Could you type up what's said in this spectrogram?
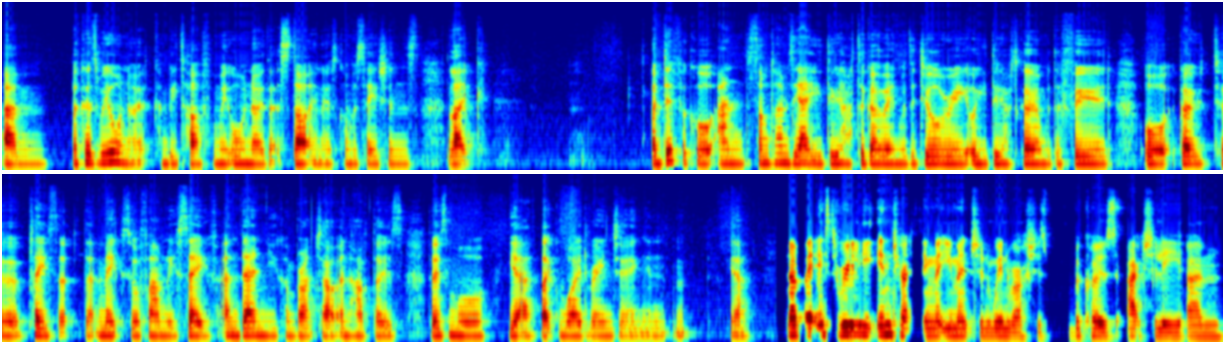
Um, because we all know it can be tough and we all know that starting those conversations like are difficult and sometimes yeah you do have to go in with the jewelry or you do have to go in with the food or go to a place that, that makes your family safe and then you can branch out and have those those more yeah like wide ranging and mm, yeah. No but it's really interesting that you mentioned windrushes because actually um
